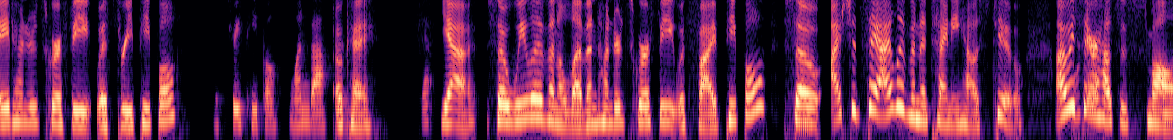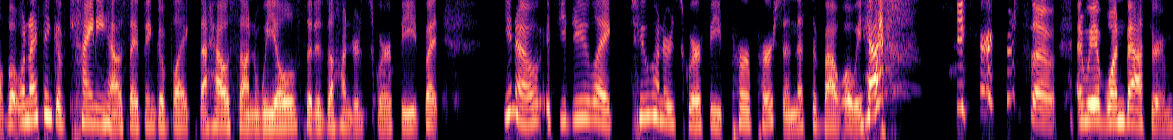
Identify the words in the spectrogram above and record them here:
800 square feet with 3 people? With 3 people, one bathroom. Okay. Yeah. yeah. So we live in 1100 square feet with 5 people. So mm-hmm. I should say I live in a tiny house too. I always say our house is small, but when I think of tiny house, I think of like the house on wheels that is 100 square feet, but you know, if you do like 200 square feet per person, that's about what we have here. So, and we have one bathroom.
